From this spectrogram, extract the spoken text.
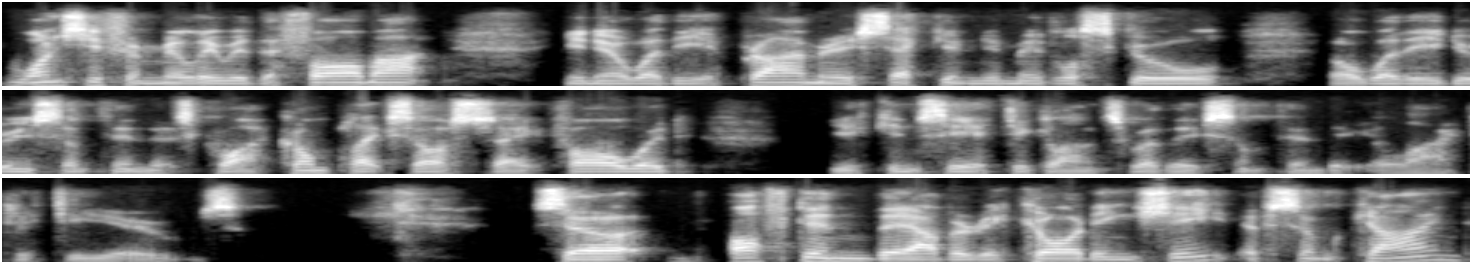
once you're familiar with the format, you know, whether you're primary, secondary, middle school, or whether you're doing something that's quite complex or straightforward, you can see at a glance whether it's something that you're likely to use. So often they have a recording sheet of some kind.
